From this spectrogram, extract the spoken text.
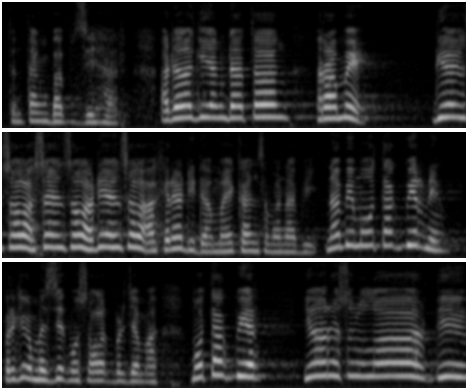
tentang bab zihar. Ada lagi yang datang rame, dia yang salah, saya yang salah, dia yang salah. Akhirnya didamaikan sama Nabi. Nabi mau takbir nih, pergi ke masjid mau sholat berjamaah. Mau takbir, ya Rasulullah di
